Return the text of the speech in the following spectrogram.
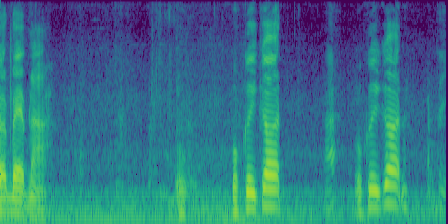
กิดแบบน่ะบ่บ่เคยเกิดฮะบ่เคยเกิดติ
